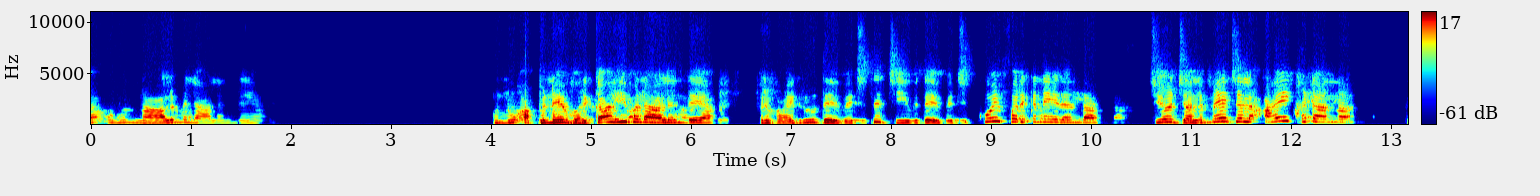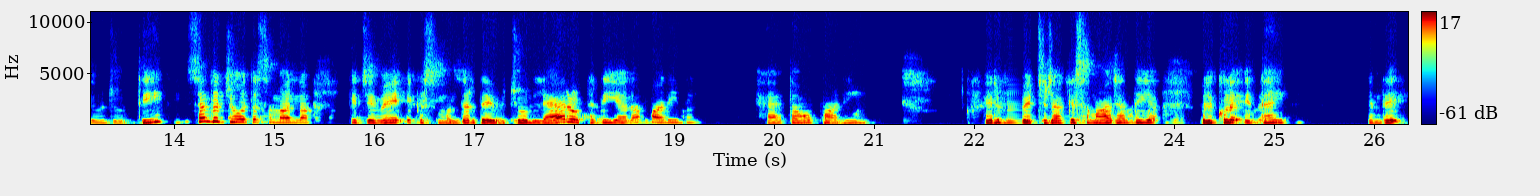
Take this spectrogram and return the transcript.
ਆ, ਉਹਨੂੰ ਨਾਲ ਮਿਲਾ ਲੈਂਦੇ ਆ। ਉਹਨੂੰ ਆਪਣੇ ਵਰਗਾ ਹੀ ਬਣਾ ਲੈਂਦੇ ਆ। ਫਿਰ ਵਾਹਿਗੁਰੂ ਦੇ ਵਿੱਚ ਤੇ ਜੀਵ ਦੇ ਵਿੱਚ ਕੋਈ ਫ਼ਰਕ ਨਹੀਂ ਰਹਿੰਦਾ। ਜਿਉ ਜਲ ਮੇ ਜਲ ਆਏ ਖਟਾਨਾ ਤਿਉ ਜੋਤੀ? ਸੰਗ ਜੋਤ ਸਮਾਨਾ ਕਿ ਜਿਵੇਂ ਇੱਕ ਸਮੁੰਦਰ ਦੇ ਵਿੱਚੋਂ ਲਹਿਰ ਉੱਠਦੀ ਹੈ ਨਾ ਪਾਣੀ ਦੀ, ਹੈ ਤਾਂ ਉਹ ਪਾਣੀ ਫਿਰ ਵਿੱਚ ਜਾ ਕੇ ਸਮਾ ਜਾਂਦੀ ਆ। ਬਿਲਕੁਲ ਇਦਾਂ ਹੀ ਕਹਿੰਦੇ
